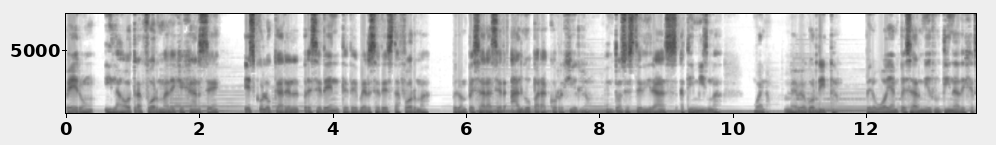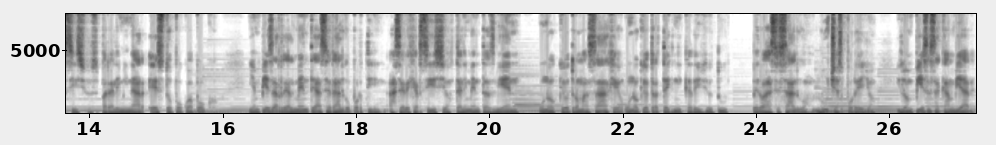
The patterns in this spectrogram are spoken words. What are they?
Pero, y la otra forma de quejarse, es colocar el precedente de verse de esta forma, pero empezar a hacer algo para corregirlo. Entonces te dirás a ti misma, bueno, me veo gordita, pero voy a empezar mi rutina de ejercicios para eliminar esto poco a poco. Y empiezas realmente a hacer algo por ti, hacer ejercicio, te alimentas bien, uno que otro masaje, uno que otra técnica de YouTube, pero haces algo, luchas por ello y lo empiezas a cambiar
